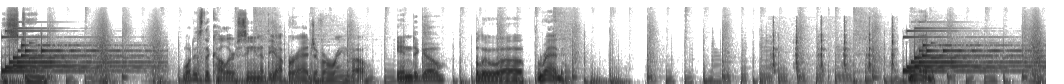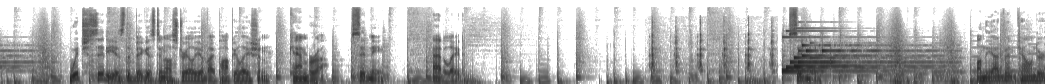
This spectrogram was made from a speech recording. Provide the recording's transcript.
The skin. What is the color seen at the upper edge of a rainbow? Indigo, blue, uh, red. Red. Which city is the biggest in Australia by population? Canberra, Sydney, Adelaide. Sydney. On the Advent calendar,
